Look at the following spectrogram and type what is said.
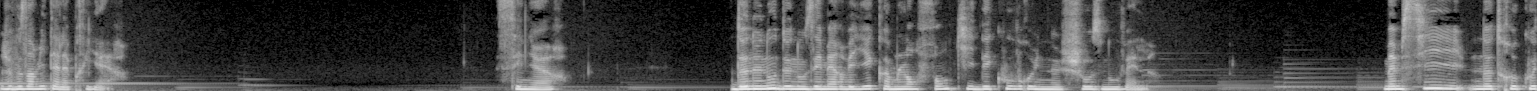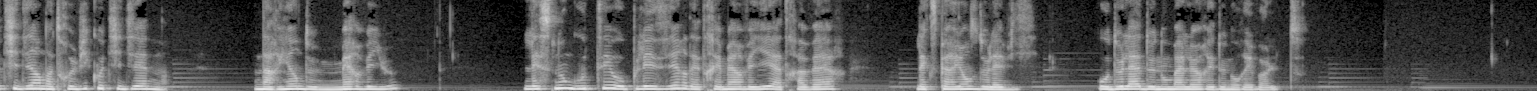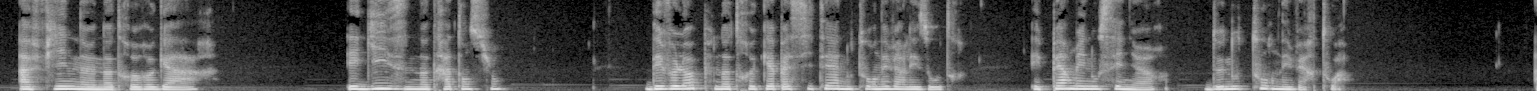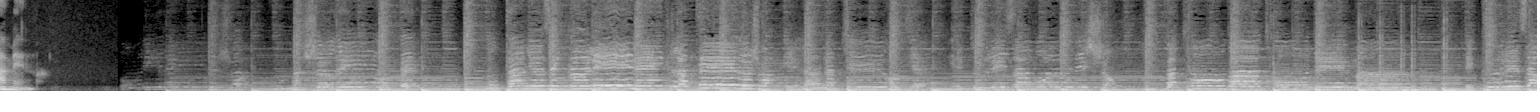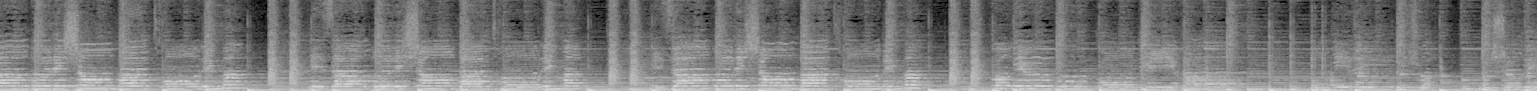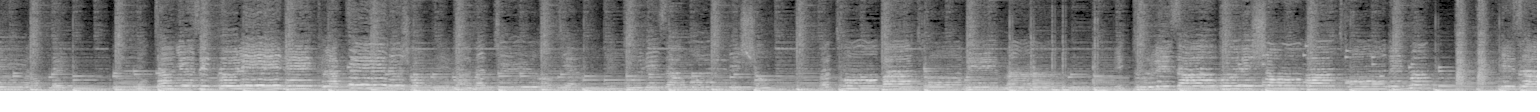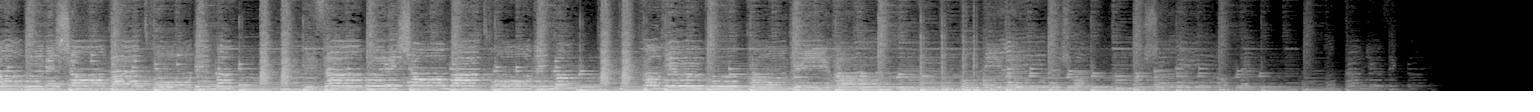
Je vous invite à la prière. Seigneur, donne-nous de nous émerveiller comme l'enfant qui découvre une chose nouvelle. Même si notre quotidien, notre vie quotidienne n'a rien de merveilleux, laisse-nous goûter au plaisir d'être émerveillés à travers l'expérience de la vie, au-delà de nos malheurs et de nos révoltes affine notre regard, aiguise notre attention, développe notre capacité à nous tourner vers les autres et permets-nous Seigneur de nous tourner vers toi. Amen.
